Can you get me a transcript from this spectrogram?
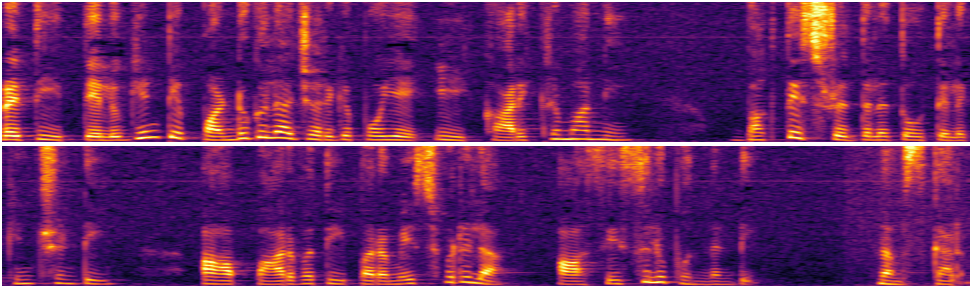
ప్రతి తెలుగింటి పండుగలా జరిగిపోయే ఈ కార్యక్రమాన్ని భక్తి శ్రద్ధలతో తిలకించండి. ఆ పార్వతీ పరమేశ్వరుల ఆశీస్సులు పొందండి. నమస్కారం.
